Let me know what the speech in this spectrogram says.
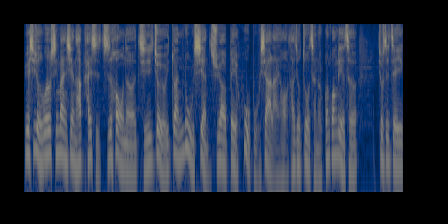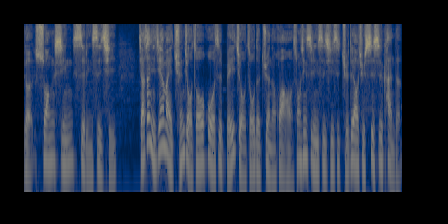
因为西九州新干线它开始之后呢，其实就有一段路线需要被互补下来哈，它就做成了观光列车，就是这一个双星四零四七。假设你今天买全九州或者是北九州的券的话，哈，双星四零四七是绝对要去试试看的。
